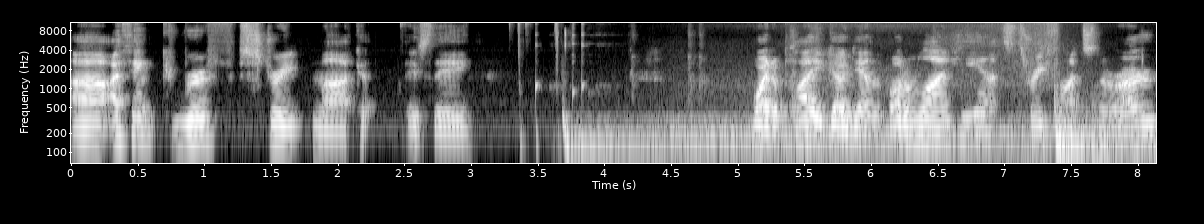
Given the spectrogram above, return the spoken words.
Uh, I think Roof Street Market is the way to play. Go down the bottom line here. That's three fights in a row.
